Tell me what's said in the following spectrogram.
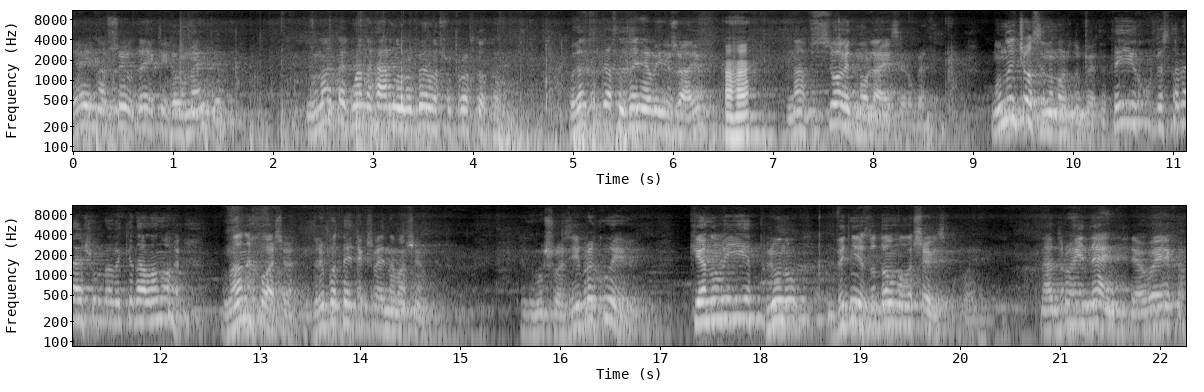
я її навчив деяких елементів, і вона так в мене гарно робила, що просто один прекрасний день я виїжджаю, Ага. вона все відмовляється робити. Ну нічого це не може добити. Ти її виставляєш, щоб вона викидала ноги. Вона не хоче, дріботить, як швейна машинка. Я думаю, що їй бракує. Кинув її, плюнув, відніс додому, лишив спокою. На другий день я виїхав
